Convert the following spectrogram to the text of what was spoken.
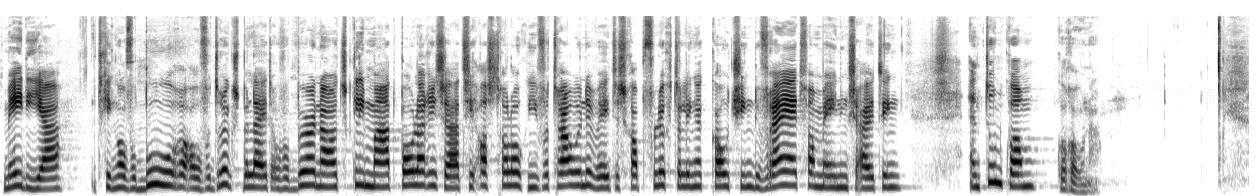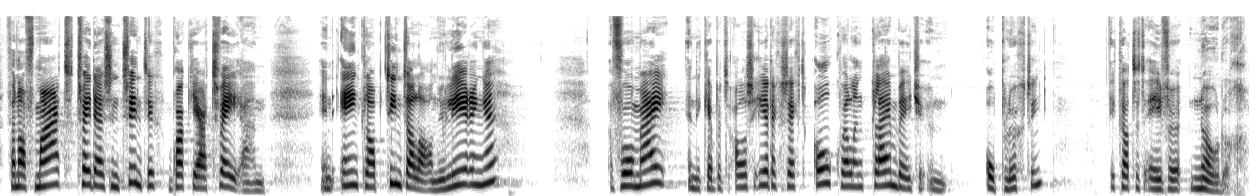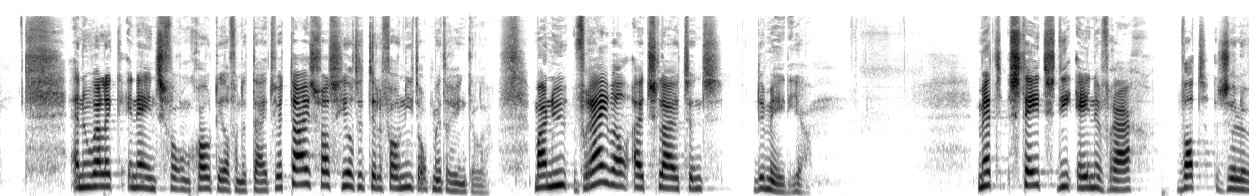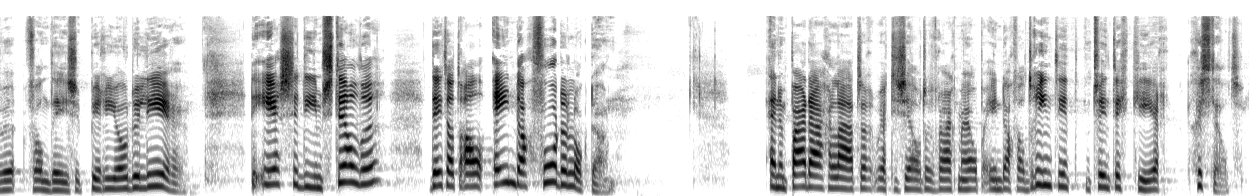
media. Het ging over boeren, over drugsbeleid, over burn-outs, klimaat, polarisatie, astrologie, vertrouwen in de wetenschap, vluchtelingen, coaching, de vrijheid van meningsuiting. En toen kwam corona. Vanaf maart 2020 brak jaar 2 aan. In één klap tientallen annuleringen. Voor mij, en ik heb het al eerder gezegd, ook wel een klein beetje een opluchting. Ik had het even nodig. En hoewel ik ineens voor een groot deel van de tijd weer thuis was, hield de telefoon niet op met rinkelen. Maar nu vrijwel uitsluitend de media. Met steeds die ene vraag: wat zullen we van deze periode leren? De eerste die hem stelde, deed dat al één dag voor de lockdown. En een paar dagen later werd diezelfde vraag mij op één dag wel 23 keer gesteld.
